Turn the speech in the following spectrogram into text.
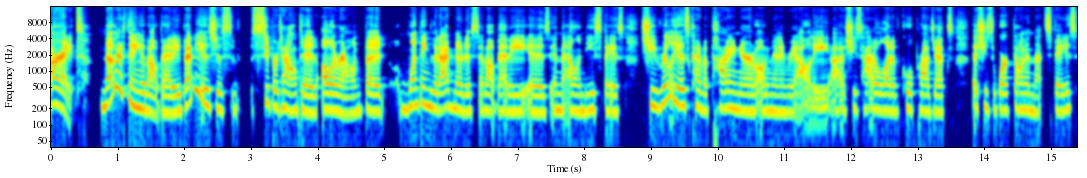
all right. Another thing about Betty, Betty is just super talented all around, but one thing that I've noticed about Betty is in the L&D space, she really is kind of a pioneer of augmented reality. Uh, she's had a lot of cool projects that she's worked on in that space.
